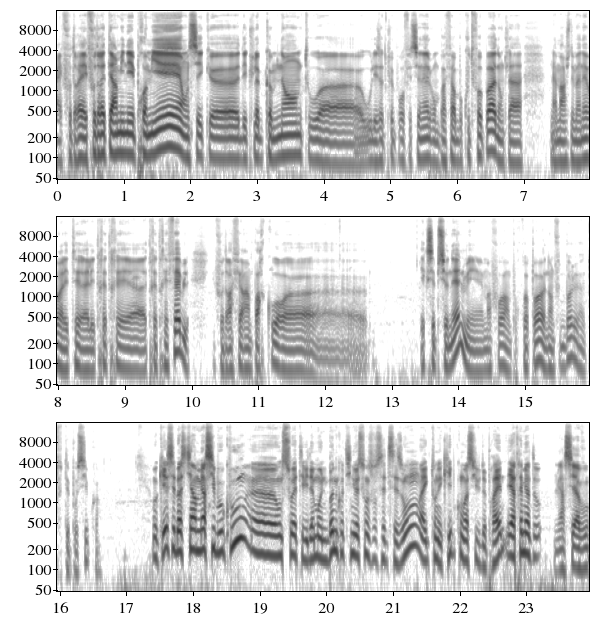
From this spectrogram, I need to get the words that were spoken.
Il, faudrait, il faudrait terminer premier. On sait que des clubs comme Nantes ou, euh, les autres clubs professionnels vont pas faire beaucoup de faux pas. Donc la, marge de manœuvre, elle est, elle est très, très, euh, très, très, faible. Il faudra faire un parcours euh, exceptionnel, mais ma foi, pourquoi pas, dans le football, tout est possible. Quoi. Ok Sébastien, merci beaucoup. on te souhaite évidemment une bonne continuation sur cette saison avec ton équipe qu'on va suivre de près. Et à très bientôt. Merci à vous.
